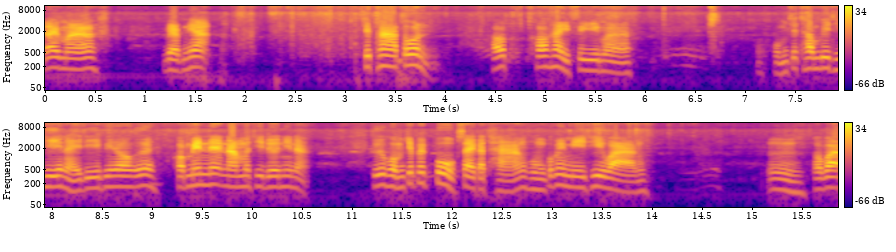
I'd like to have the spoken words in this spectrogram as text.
ได้มาแบบเนี้ยสิบห้าต้นเขาเขาให้ฟรีมา ผมจะทำวิธีไหนดีพี่น้องเอ้ยคอมเมนต์แนะนำมาทีเดือนนี่น่ะ คือผมจะไปปลูกใส่กระถาง ผมก็ไม่มีที่วาง อืม เพราะว่า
